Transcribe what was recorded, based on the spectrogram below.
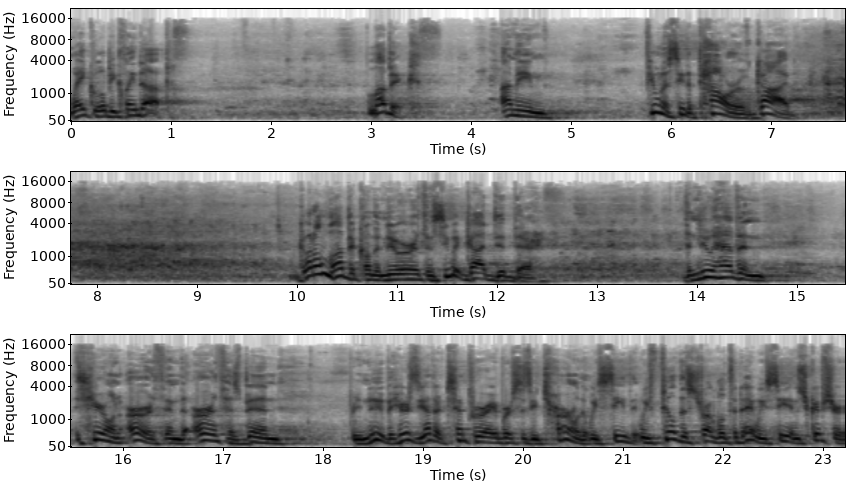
Waco will be cleaned up. Lubbock. I mean, if you want to see the power of God, go to Lubbock on the new earth and see what God did there. The new heaven is here on earth, and the earth has been renewed. But here's the other temporary versus eternal that we see that we feel this struggle today. We see it in Scripture.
